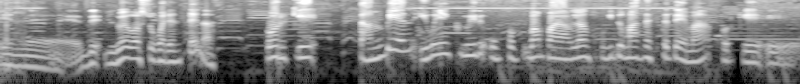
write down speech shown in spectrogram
en eh, luego de su cuarentena porque también y voy a incluir un poco vamos a hablar un poquito más de este tema porque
